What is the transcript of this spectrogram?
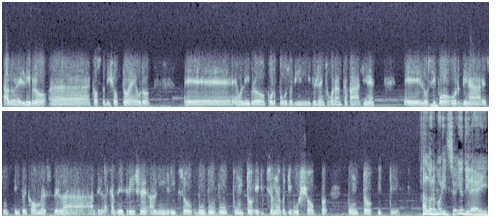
Allora, il libro eh, costa 18 euro, eh, è un libro corposo di 240 pagine, e lo si può ordinare sul sito e-commerce della, della casa editrice all'indirizzo www.edizionetvshop.it. Allora Maurizio, io direi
